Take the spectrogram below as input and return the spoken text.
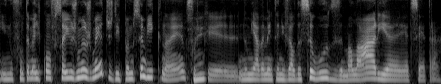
E no fundo também lhe confessei os meus medos de ir para Moçambique, não é? Porque, Sim. nomeadamente a nível da saúde, malária, etc.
